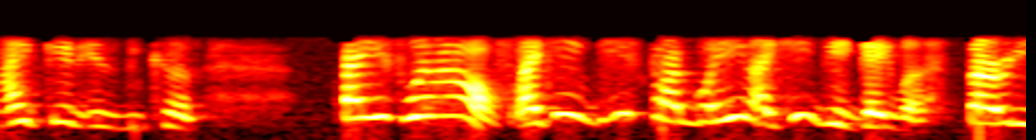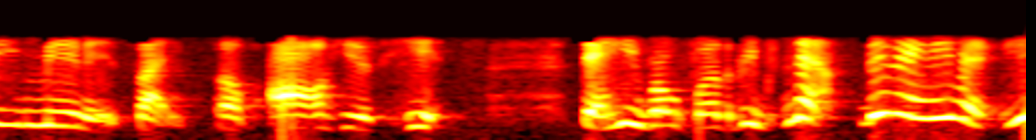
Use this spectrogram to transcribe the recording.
like it is because face went off. Like he he started going. He like he did gave us thirty minutes like of all his hits that he wrote for other people. Now this ain't even. He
